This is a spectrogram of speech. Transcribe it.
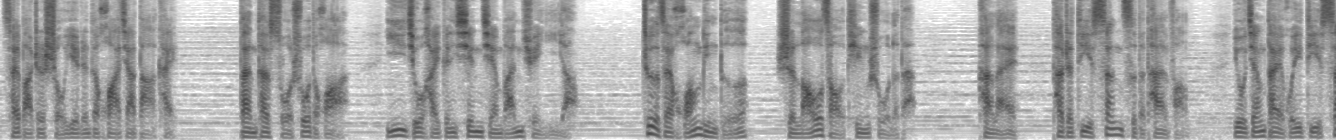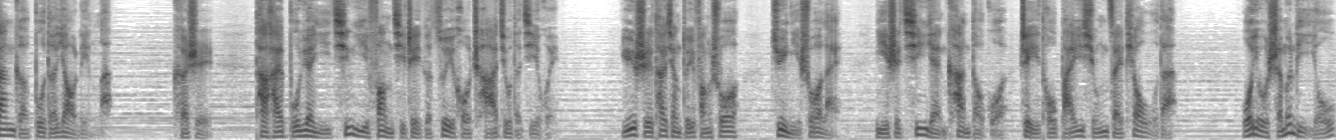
才把这守夜人的话匣打开。但他所说的话依旧还跟先前完全一样，这在黄令德是老早听说了的。看来他这第三次的探访又将带回第三个不得要领了。可是他还不愿意轻易放弃这个最后查究的机会，于是他向对方说：“据你说来，你是亲眼看到过这头白熊在跳舞的。我有什么理由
